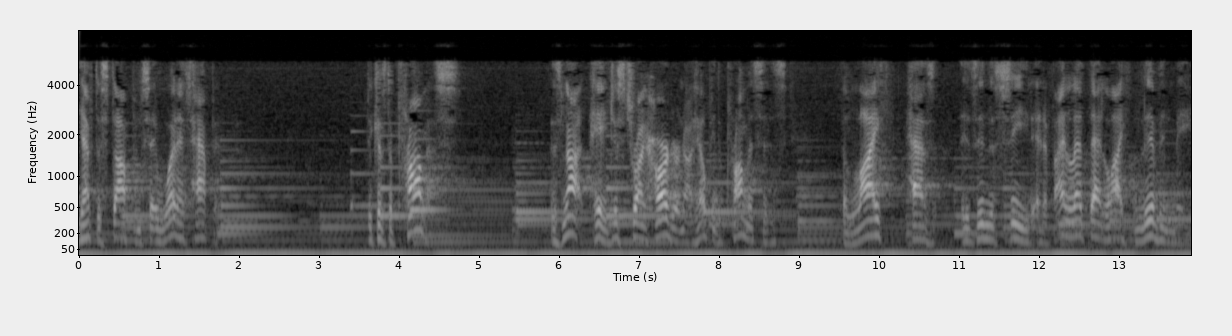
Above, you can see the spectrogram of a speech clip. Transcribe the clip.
You have to stop and say, What has happened? Because the promise is not, hey, just try harder and I'll help you. The promise is the life has is in the seed. And if I let that life live in me,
